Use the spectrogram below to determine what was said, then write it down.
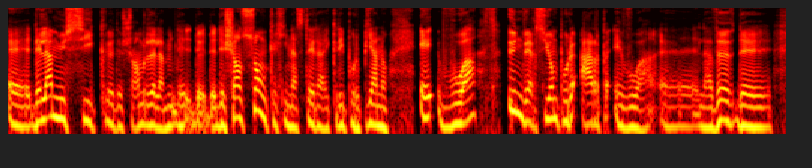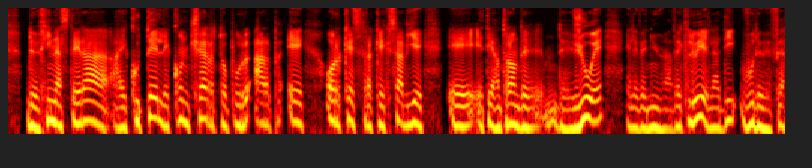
euh, de la musique de chambre, de chansons que Ginastera a écrit pour piano et voix, une version pour harpe et voix. Euh, la veuve de, de Ginastera a écouté les concertos pour harpe et orchestre que Xavier était en train de, de jouer. Elle est venue avec lui et elle a dit, vous devez faire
